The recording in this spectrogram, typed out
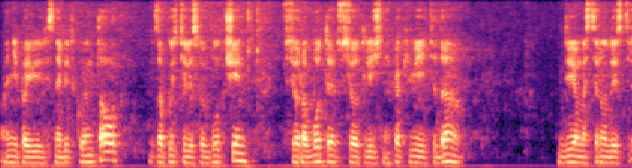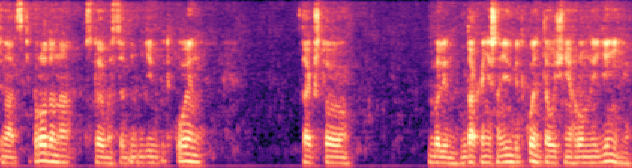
Они появились на Bitcoin Talk запустили свой блокчейн, все работает, все отлично. Как видите, да, две мастерноды из 13 продано, стоимость 1 биткоин. Так что, блин, да, конечно, один биткоин это очень огромные деньги.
